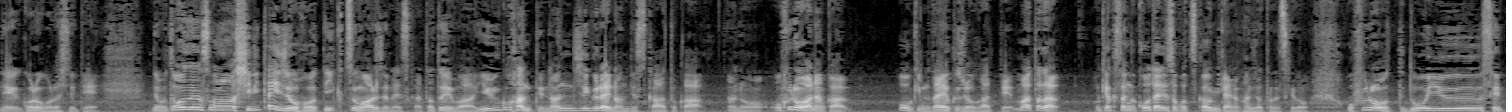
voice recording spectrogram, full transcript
でゴロゴロしてて。でも当然その知りたい情報っていくつもあるじゃないですか。例えば夕ご飯って何時ぐらいなんですかとかあのお風呂はなんか大きな大浴場があってまあただお客さんが交代でそこ使うみたいな感じだったんですけどお風呂ってどういう設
